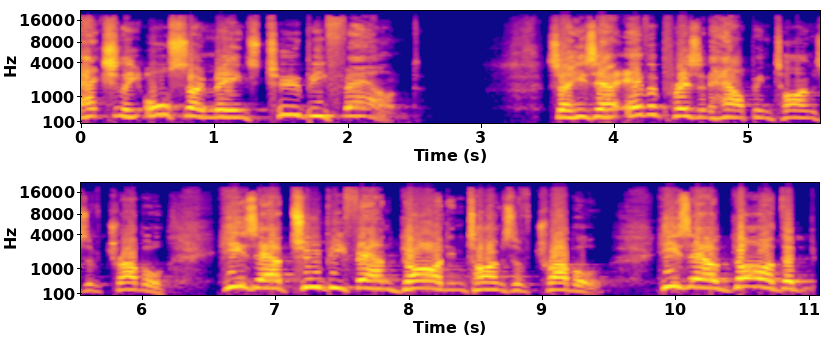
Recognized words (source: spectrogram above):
actually also means to be found. So he's our ever present help in times of trouble. He's our to be found God in times of trouble. He's our God that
